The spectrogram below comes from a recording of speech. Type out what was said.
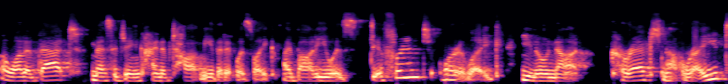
a lot of that messaging kind of taught me that it was like my body was different or like, you know, not correct, not right.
